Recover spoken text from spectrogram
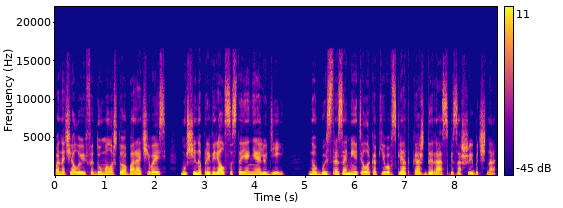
Поначалу Ифе думала, что, оборачиваясь, мужчина проверял состояние людей, но быстро заметила, как его взгляд каждый раз безошибочно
